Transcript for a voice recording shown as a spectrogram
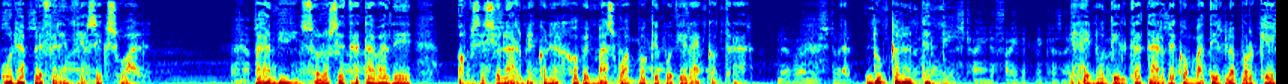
una preferencia sexual. Para mí solo se trataba de obsesionarme con el joven más guapo que pudiera encontrar. Nunca lo entendí. Era inútil tratar de combatirlo porque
